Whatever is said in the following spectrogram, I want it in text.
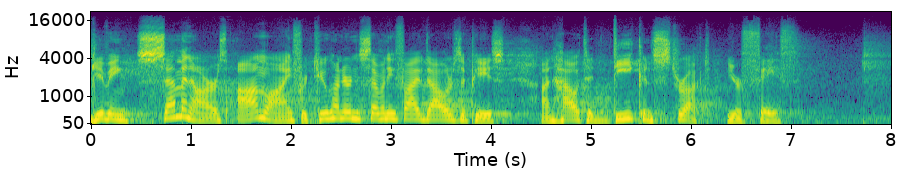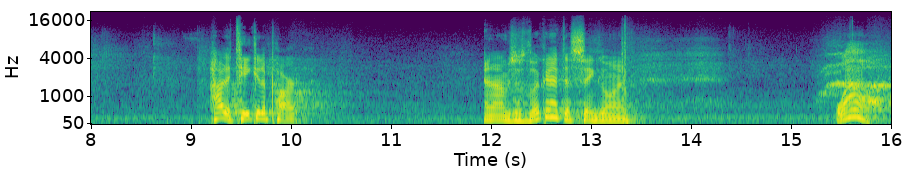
giving seminars online for $275 a piece on how to deconstruct your faith, how to take it apart. And I was just looking at this thing going, wow.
